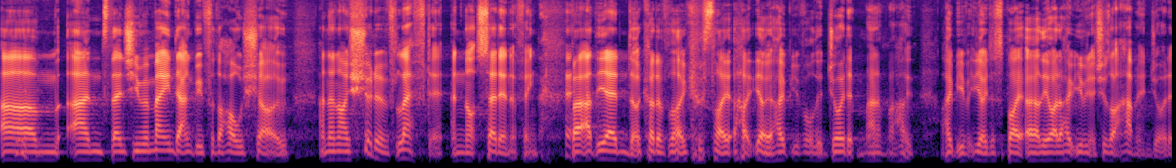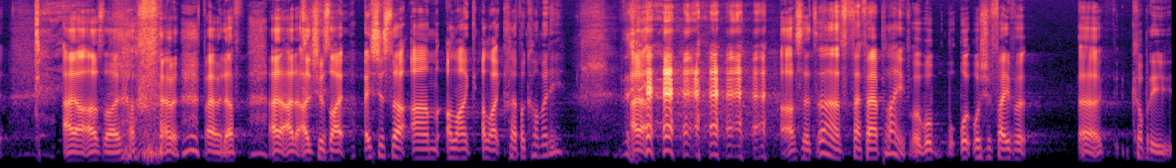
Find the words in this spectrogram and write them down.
Um, and then she remained angry for the whole show, and then I should have left it and not said anything. But at the end, I kind of like was like, "Oh, "Yo, I hope you've all enjoyed it, man. I hope, I hope you, you know, despite early on, I hope you." She was like, "I haven't enjoyed it." And I was like, fair, fair enough. And, and, she was like, "It's just that um, I like I like clever comedy." I said, oh, fair, fair play. What, what, what- what's your favourite uh, comedy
